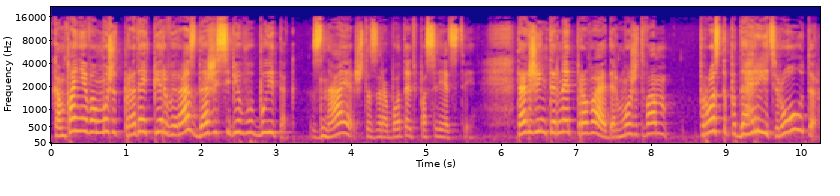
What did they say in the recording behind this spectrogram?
Компания вам может продать первый раз даже себе в убыток, зная, что заработает впоследствии. Также интернет-провайдер может вам просто подарить роутер,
